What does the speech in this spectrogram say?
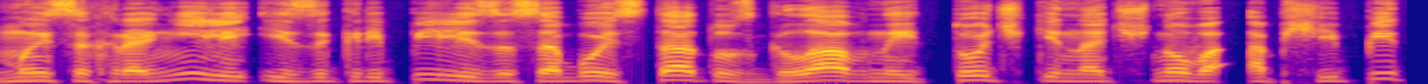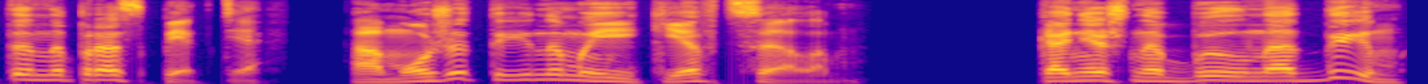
Мы сохранили и закрепили за собой статус главной точки ночного общепита на проспекте, а может и на маяке в целом. Конечно, был надым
